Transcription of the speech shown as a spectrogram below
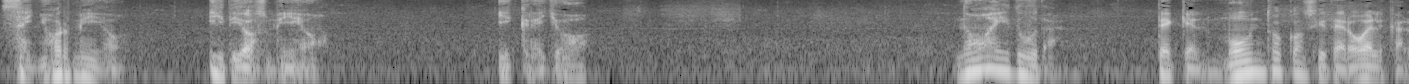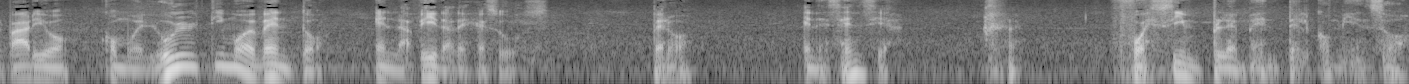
Señor mío y Dios mío. Y creyó. No hay duda de que el mundo consideró el Calvario como el último evento en la vida de Jesús. Pero, en esencia, fue simplemente el comienzo.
